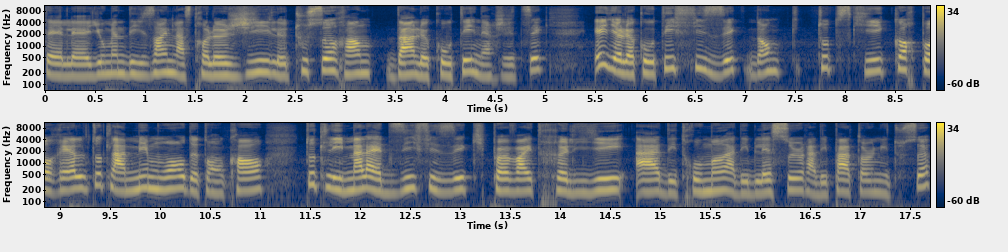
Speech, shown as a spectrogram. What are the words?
le human design, l'astrologie, tout ça rentre dans le côté énergétique. Et il y a le côté physique, donc tout ce qui est corporel, toute la mémoire de ton corps, toutes les maladies physiques peuvent être reliées à des traumas, à des blessures, à des patterns et tout ça.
